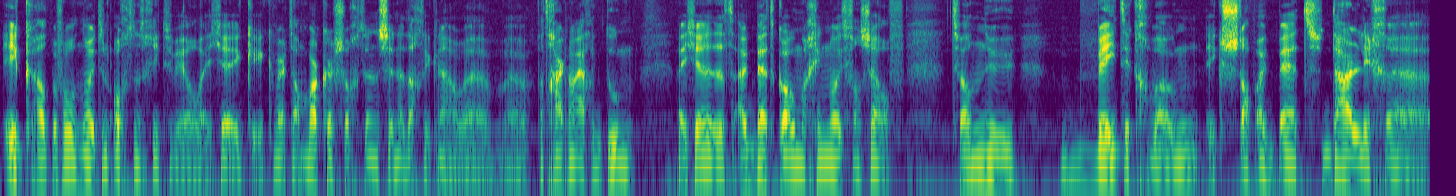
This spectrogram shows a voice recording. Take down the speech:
ik had bijvoorbeeld nooit een ochtendritueel, weet je. Ik, ik werd dan wakker 's ochtends en dan dacht ik, nou, eh, wat ga ik nou eigenlijk doen? Weet je, dat uit bed komen ging nooit vanzelf. Terwijl nu weet ik gewoon, ik stap uit bed, daar liggen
